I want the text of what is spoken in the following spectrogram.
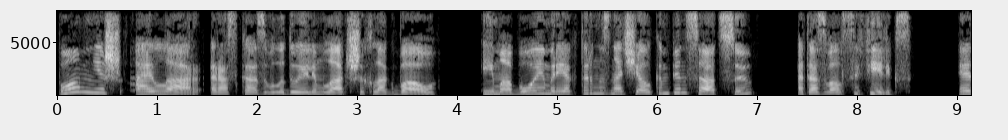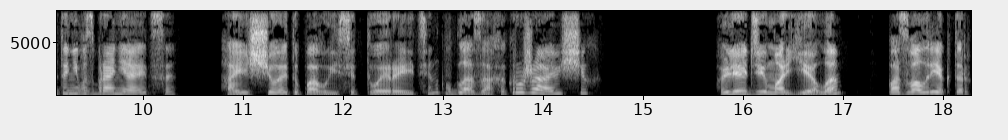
Помнишь, Айлар рассказывала дуэли младших Лакбау? Им обоим ректор назначал компенсацию, отозвался Феликс. Это не возбраняется. А еще это повысит твой рейтинг в глазах окружающих. «Леди Марьела», — позвал ректор,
